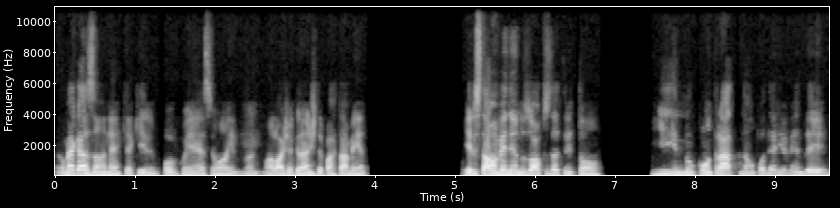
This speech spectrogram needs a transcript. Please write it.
O Megazan, né? Que aqui o povo conhece, uma, uma loja grande, departamento. Eles estavam vendendo os óculos da Triton. E no contrato não poderia vender.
